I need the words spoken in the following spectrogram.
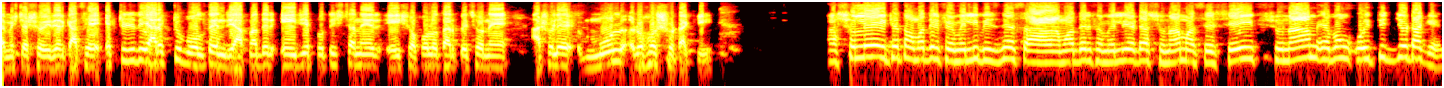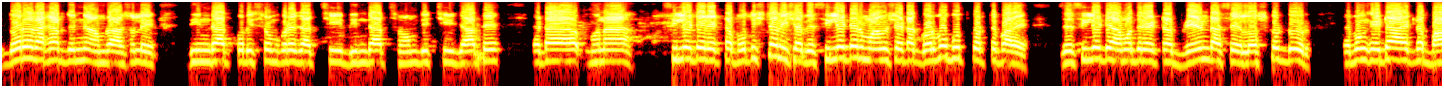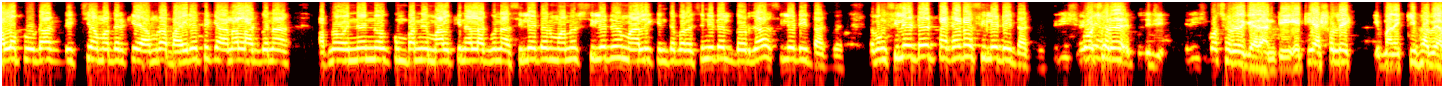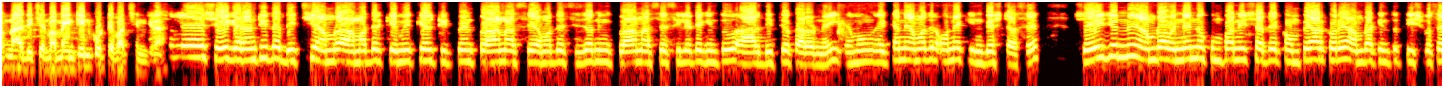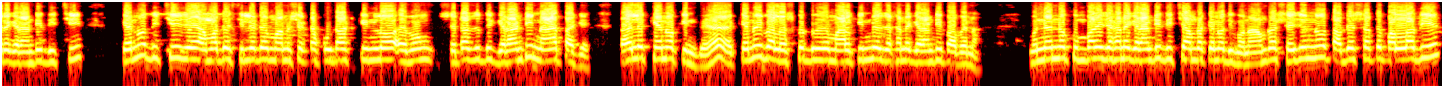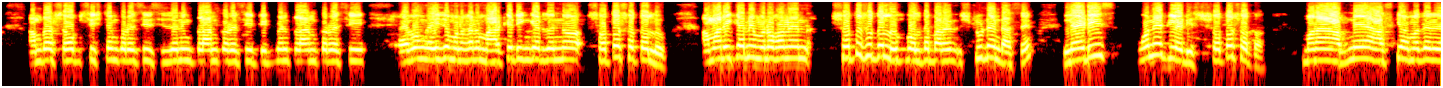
মিস্টার শহীদের কাছে একটু যদি আরেকটু বলতেন যে আপনাদের এই যে প্রতিষ্ঠানের এই সফলতার পেছনে আসলে মূল রহস্যটা কি? আসলে এটা তো আমাদের ফ্যামিলি বিজনেস আর আমাদের ফ্যামিলি একটা সুনাম আছে। সেই সুনাম এবং ঐতিহ্যটাকে ধরে রাখার জন্য আমরা আসলে দিনরাত পরিশ্রম করে যাচ্ছি, দিনরাত শ্রম দিচ্ছি যাতে এটা মানে সিলেটের একটা প্রতিষ্ঠান হিসাবে সিলেটের মানুষ এটা গর্ববোধ করতে পারে যে সিলেটে আমাদের একটা ব্র্যান্ড আছে লস্কর ডোর এবং এটা একটা ভালো প্রোডাক্ট দিচ্ছি আমাদেরকে। আমরা বাইরে থেকে আনা লাগবে না। আপনার অন্যান্য কোম্পানির মাল কিনা লাগবে না। সিলেটের মানুষ সিলেটের মালই কিনতে পারে। সিলেটের দরজা সিলেটেই থাকবে এবং সিলেটের টাকাটা সিলেটেই থাকবে। ত্রিশ বছরের ত্রিশ বছরের গ্যারান্টি এটি আসলে মানে কীভাবে আপনারা দিচ্ছেন বা মেনটেন করতে পারছেন কিনা? আসলে সেই গ্যারান্টিটা দিচ্ছি আমরা। আমাদের কেমিক্যাল ট্রিটমেন্ট প্ল্যান আছে আমাদের সিজনিং প্ল্যান আছে। সিলেটে কিন্তু আর দ্বিতীয় কারণ নেই। এবং এখানে আমাদের অনেক ইনভেস্ট আছে। সেই জন্য আমরা অন্যান্য কোম্পানির সাথে কম্পেয়ার করে আমরা কিন্তু ত্রিশ বছরের গ্যারান্টি দিচ্ছি। কেন দিচ্ছি যে আমাদের সিলেটের মানুষ একটা প্রোডাক্ট কিনলো এবং সেটা যদি গ্যারান্টি না থাকে, তাহলে কেন কিনবে? হ্যাঁ কেনই বা লস্কর ডোরের মাল কিনবে যেখানে গ্যারান্টি পাবে না? অন্যান্য কোম্পানি যেখানে গ্যারান্টি দিচ্ছে আমরা কেন দিব না? আমরা সেই জন্য তাদের সাথে পাল্লা দিয়ে আমরা সব সিস্টেম করেছি সিজনিং প্ল্যান করেছি ট্রিটমেন্ট প্ল্যান করেছি এবং এই যে মনে করেন মার্কেটিং এর জন্য শত শত লোক। আমার এখানে মনে করেন শত শত লোক বলতে পারেন স্টুডেন্ট আছে লেডিস অনেক লেডিস শত শত। মানে আপনি আজকে আমাদের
